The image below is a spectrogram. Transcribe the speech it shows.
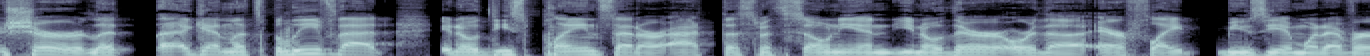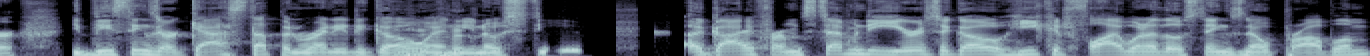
sure, let again, let's believe that you know these planes that are at the Smithsonian, you know, there or the Air Flight Museum, whatever, these things are gassed up and ready to go. And you know, Steve, a guy from seventy years ago, he could fly one of those things no problem.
